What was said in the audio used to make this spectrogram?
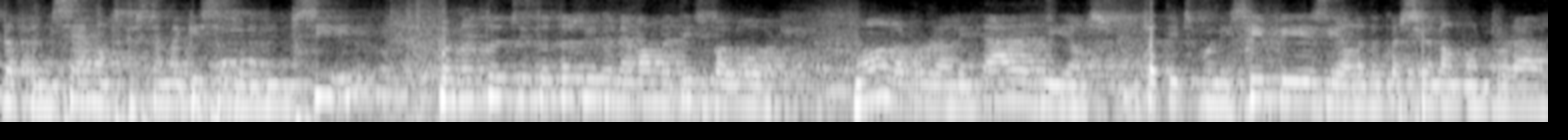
defensem els que estem aquí segurament sí però no tots i totes li donem el mateix valor no? a la ruralitat i als petits municipis i a l'educació en el món rural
